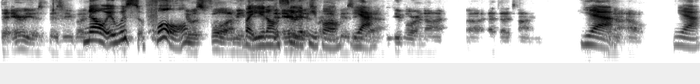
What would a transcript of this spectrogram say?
The area is busy, but No, it was full. it was full. I mean, But you don't see the were not people. busy. Yeah. people are not uh, at that time. yeah. Not out. Yeah.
